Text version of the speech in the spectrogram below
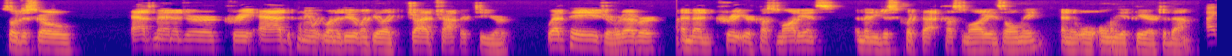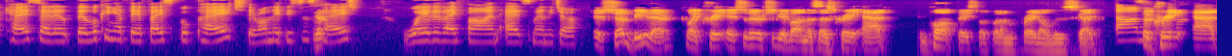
So just go Ads Manager, create ad, depending on what you want to do. It might be like drive traffic to your web page or whatever, and then create your custom audience, and then you just click that custom audience only, and it will only appear to them. Okay, so they're, they're looking at their Facebook page, they're on their business Yep. page. Where do they find Ads Manager? It should be there. Like create, it should, there should be a button that says create ad. You can pull up Facebook, but I'm afraid I'll lose Skype. Um, So create ad,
